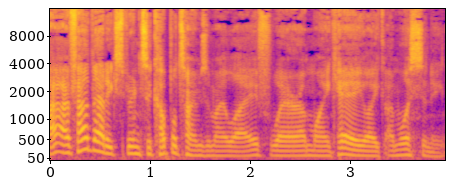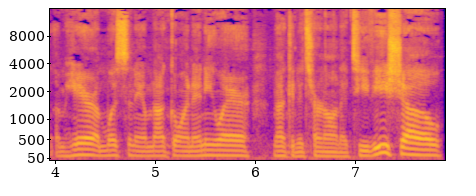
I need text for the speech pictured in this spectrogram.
I, have had that experience a couple times in my life where I'm like, hey, like I'm listening. I'm here. I'm listening. I'm not going anywhere. I'm not going to turn on a TV show.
